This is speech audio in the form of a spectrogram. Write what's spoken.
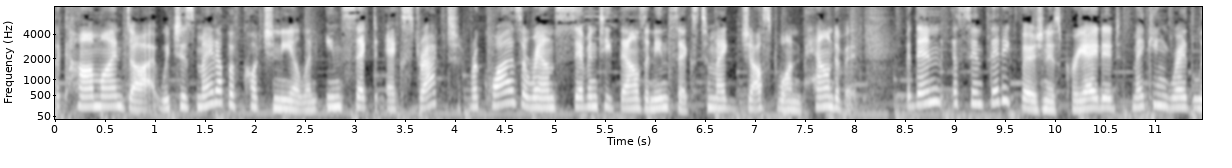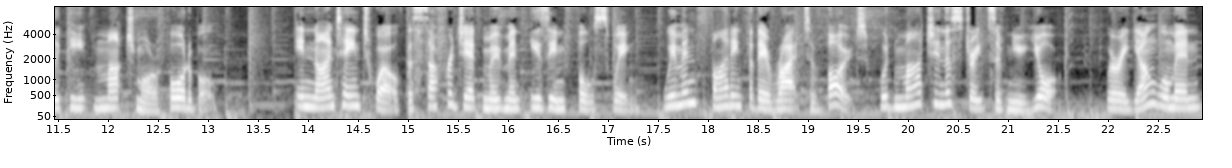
The carmine dye, which is made up of cochineal, an insect extract, requires around 70,000 insects to make just one pound of it. But then a synthetic version is created, making red lippy much more affordable. In 1912, the suffragette movement is in full swing. Women fighting for their right to vote would march in the streets of New York where a young woman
